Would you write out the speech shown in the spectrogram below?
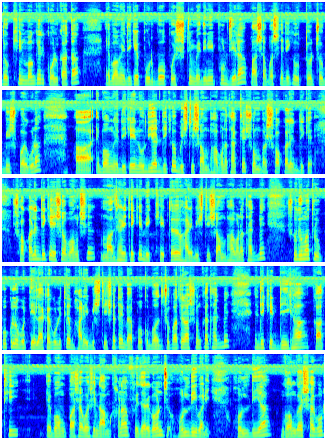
দক্ষিণবঙ্গের কলকাতা এবং এদিকে পূর্ব, পশ্চিম মেদিনীপুর জেলা, পাশাপাশি এদিকে উত্তর চব্বিশ পরগনা এবং এদিকে নদিয়ার দিকেও বৃষ্টির সম্ভাবনা থাকছে সোমবার সকালের দিকে। সকালের দিকে এসব অংশে মাঝারি থেকে বিক্ষিপ্তভাবে ভারী বৃষ্টির সম্ভাবনা থাকবে। শুধুমাত্র উপকূলবর্তী এলাকাগুলিতে ভারী বৃষ্টির সাথে ব্যাপক বজ্রপাতের আশঙ্কা থাকবে। এদিকে দীঘা, কাথি এবং পাশাপাশি নামখানা ফ্রেজারগঞ্জ হলদিবাড়ি, হলদিয়া, গঙ্গাসাগর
